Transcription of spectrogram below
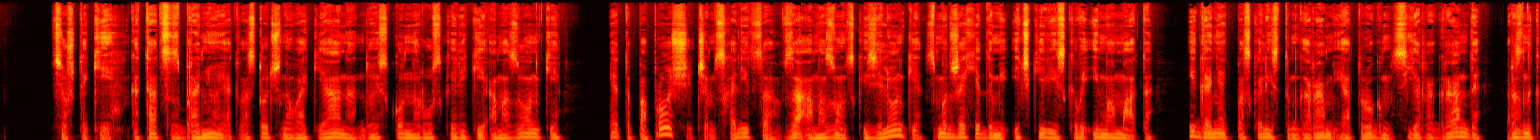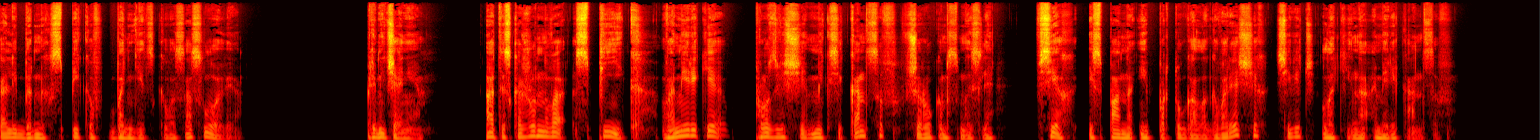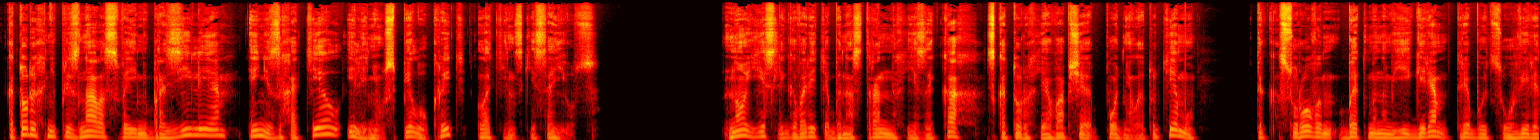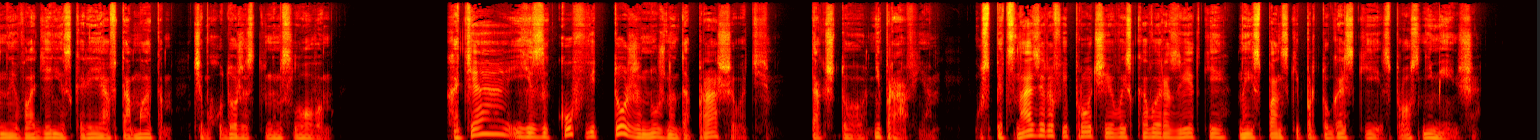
Все ж таки, кататься с броней от Восточного океана до исконно русской реки Амазонки — это попроще, чем сходиться в заамазонской зеленке с маджахедами ичкирийского имамата и гонять по скалистым горам и отрогам Сьерра-Гранде разнокалиберных спиков бандитского сословия. Примечание. От искаженного «спик» в Америке прозвище мексиканцев в широком смысле, всех испано- и португалоговорящих сирич латиноамериканцев которых не признала своими Бразилия и не захотел или не успел укрыть Латинский Союз. Но если говорить об иностранных языках, с которых я вообще поднял эту тему, так суровым бэтменам-егерям требуется уверенное владение скорее автоматом, чем художественным словом. Хотя языков ведь тоже нужно допрашивать, так что не прав я. У спецназеров и прочей войсковой разведки на испанский португальский спрос не меньше.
